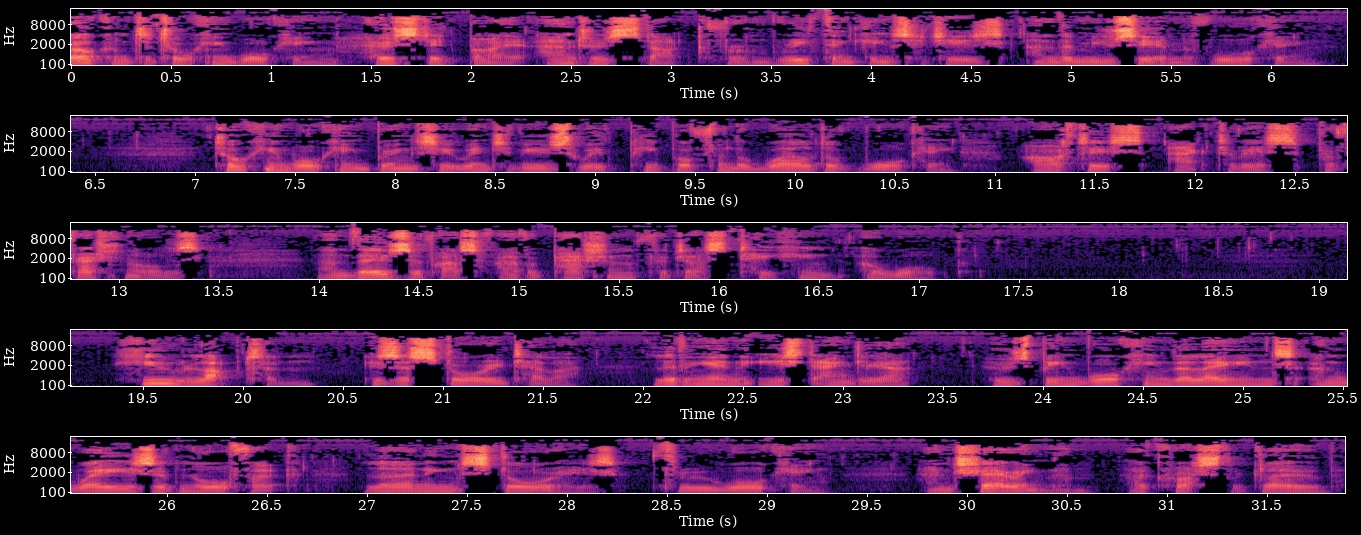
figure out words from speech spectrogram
welcome to Talking Walking, hosted by Andrew Stuck from Rethinking Cities and the Museum of Walking. Talking Walking brings you interviews with people from the world of walking artists, activists, professionals, and those of us who have a passion for just taking a walk. Hugh Lupton is a storyteller living in East Anglia who's been walking the lanes and ways of Norfolk, learning stories through walking and sharing them across the globe.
